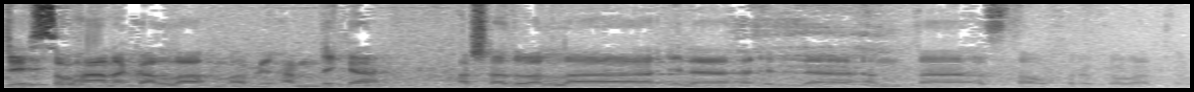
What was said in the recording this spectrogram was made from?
জি সুবহানাক আল্লাহুম্মা أشهد أن لا إله إلا أنت أستغفرك وأتوب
